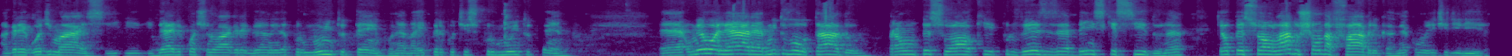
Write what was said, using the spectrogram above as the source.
agregou demais e, e, deve continuar agregando ainda por muito tempo, né, vai repercutir isso por muito tempo. É, o meu olhar é muito voltado para um pessoal que, por vezes, é bem esquecido, né, que é o pessoal lá do chão da fábrica, né, como a gente diria.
